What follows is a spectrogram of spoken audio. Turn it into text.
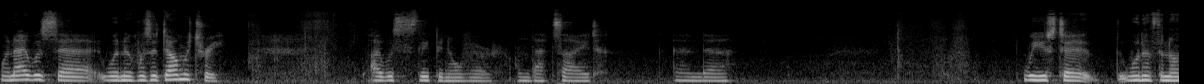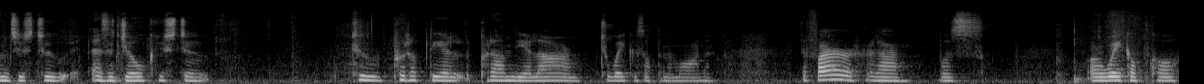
When I was, uh, when it was a dormitory, I was sleeping over on that side, and uh, we used to. One of the nuns used to, as a joke, used to to put up the put on the alarm to wake us up in the morning. The fire alarm was our wake up call.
